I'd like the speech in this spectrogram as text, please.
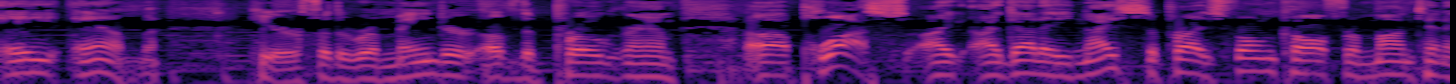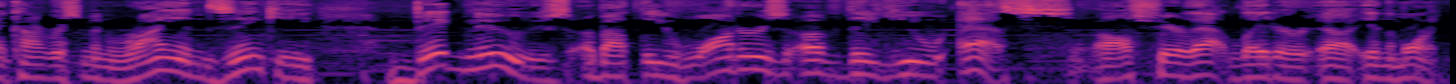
a.m. here for the remainder of the program. Uh, plus, I, I, got a nice surprise phone call from Montana Congressman Ryan Zinke. Big news about the waters of the U.S. I'll share that later uh, in the morning.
